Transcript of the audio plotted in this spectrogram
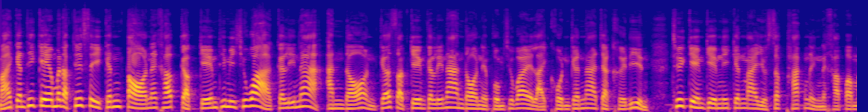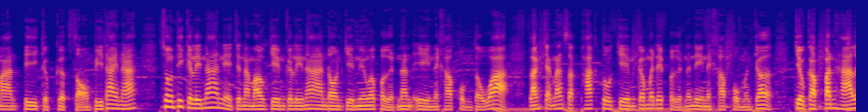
มากันที่เกมระดับที่ 4 กันต่อนะครับ กับเกมที่มีชื่อว่า g a l i n a Undon ก็สับเกม g a l i n a Undon เนี่ยผมเชื่อว่าหลายคนก็น่าจะเคยได้ยิน ชื่อเกมเกมนี้กันมาอยู่สักพักหนึ่งนะครับ ประมาณปีเกือบเกือบ2ปีได้นะ ช่วงที่ g a l i n a เนี่ยจะนำเอาเกม g a l i n a Undon เกมนี้มาเปิดนั่นเองนะครับผมแต่ว่าหลังจากนั้นสักพักตัวเกมก็ไม่ได้เปิดนั่นเองนะครับผมมันก็เกี่ยวกับปัญหาอะไร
